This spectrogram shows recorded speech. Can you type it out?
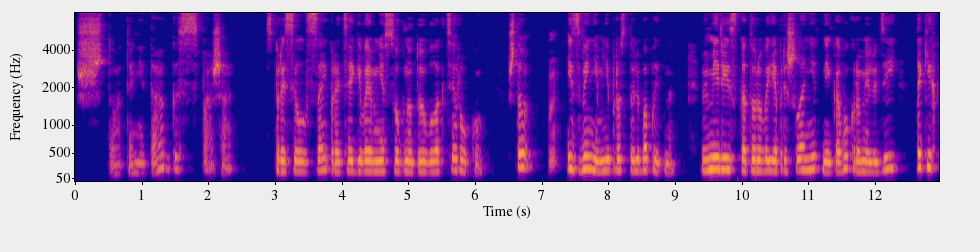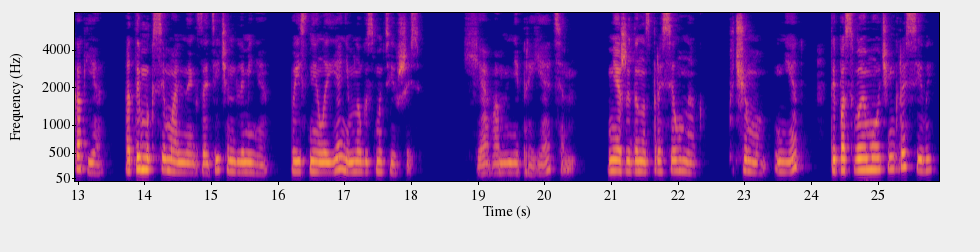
«Что-то не так, госпожа?» — спросил Сай, протягивая мне согнутую в локте руку. «Что? Извини, мне просто любопытно. В мире, из которого я пришла, нет никого, кроме людей, таких как я, а ты максимально экзотичен для меня пояснила я, немного смутившись. «Я вам неприятен?» – неожиданно спросил Нак. «Почему? Нет? Ты по-своему очень красивый»,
